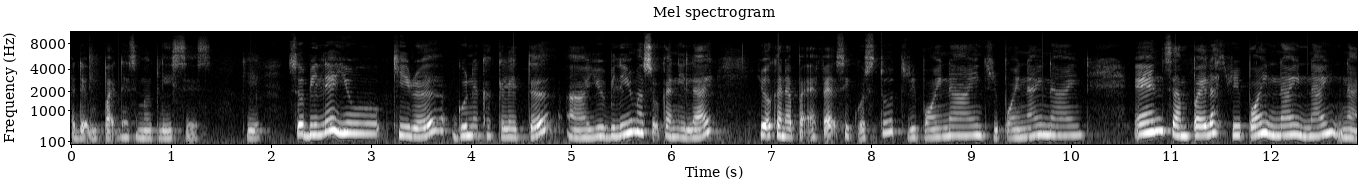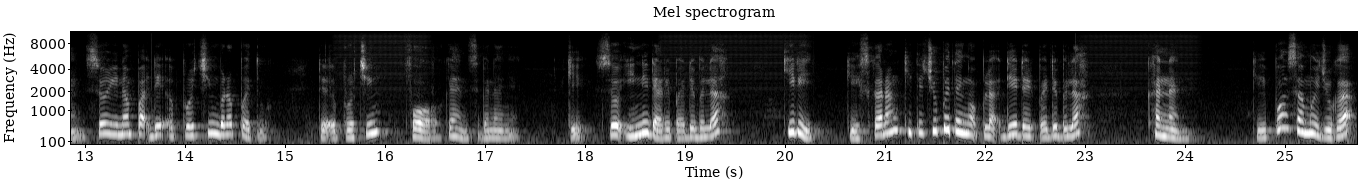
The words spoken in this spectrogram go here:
ada empat decimal places. Okay. So bila you kira guna calculator, uh, you bila you masukkan nilai, you akan dapat fx equals to 3.9, 3.99 and sampailah 3.999. So you nampak dia approaching berapa tu? Dia approaching 4 kan sebenarnya. Okay. So ini daripada belah kiri. Okay. Sekarang kita cuba tengok pula dia daripada belah kanan. Okay. Pun sama juga.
